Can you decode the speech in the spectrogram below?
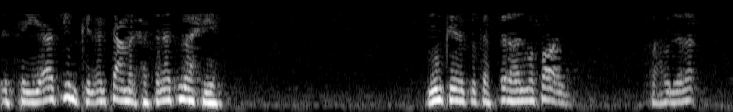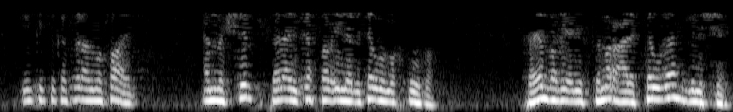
السيئات يمكن أن تعمل حسنات ماحية. يمكن أن تكفرها المصائب صح ولا لا؟ يمكن تكفرها المصائب. أما الشرك فلا يكفر إلا بتوبة مخصوصة. فينبغي أن يستمر على التوبة من الشرك.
